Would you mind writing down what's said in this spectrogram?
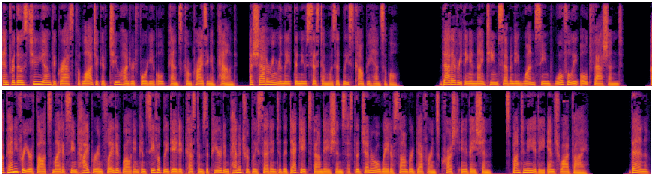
and for those too young to grasp the logic of 240 old pence comprising a pound, a shattering relief the new system was at least comprehensible. That everything in 1971 seemed woefully old fashioned. A penny for your thoughts might have seemed hyperinflated while inconceivably dated customs appeared impenetrably set into the decade's foundations as the general weight of somber deference crushed innovation, spontaneity, and joie de. Then,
